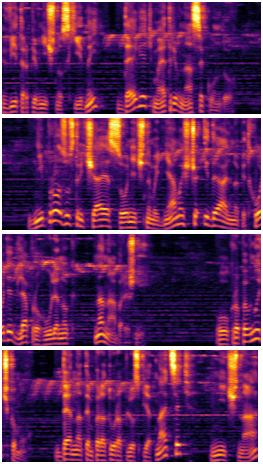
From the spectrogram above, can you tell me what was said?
Вітер північно-східний 9 метрів на секунду. Дніпро зустрічає сонячними днями, що ідеально підходять для прогулянок на набережній. У Кропивничкому денна температура плюс 15, нічна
